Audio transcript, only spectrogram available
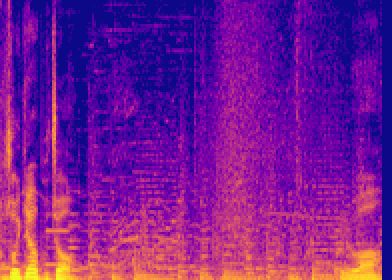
무적이야 무적. 일로와.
